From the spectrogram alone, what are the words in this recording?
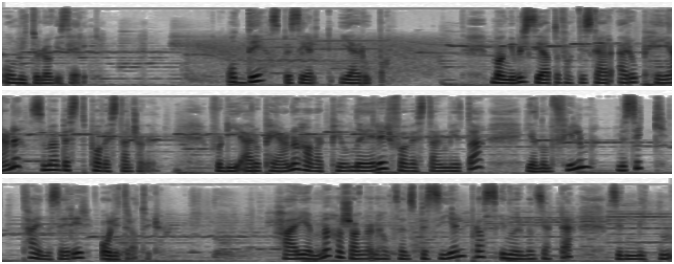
og mytologisering. Og det spesielt i Europa. Mange vil si at det faktisk er europeerne som er best på westernsjangeren. Fordi europeerne har vært pionerer for westernmyta gjennom film, musikk, tegneserier og litteratur. Her hjemme har sjangeren hatt en spesiell plass i nordmenns hjerte siden midten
